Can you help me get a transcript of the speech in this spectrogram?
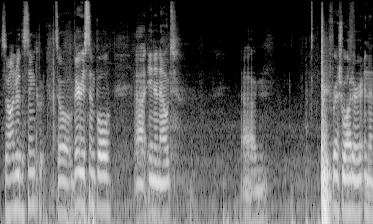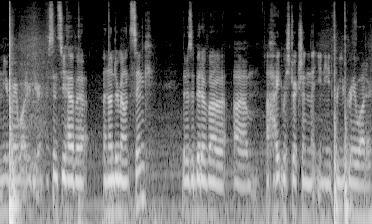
So under the sink, so very simple, uh, in and out, um, fresh water, and then your gray water here. Since you have a an undermount sink, there's a bit of a, um, a height restriction that you need for your gray water.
